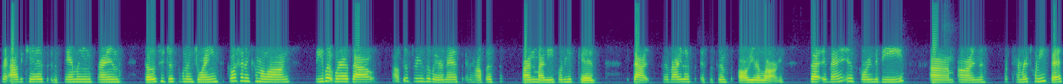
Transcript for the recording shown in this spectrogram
for advocates and family and friends those who just want to join go ahead and come along see what we're about, help us raise awareness, and help us fund money for these kids that provide us assistance all year long. The event is going to be um, on September 25th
